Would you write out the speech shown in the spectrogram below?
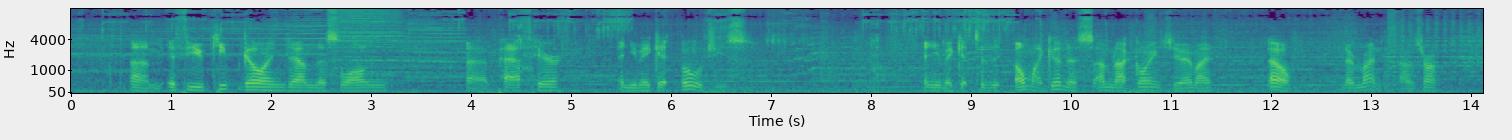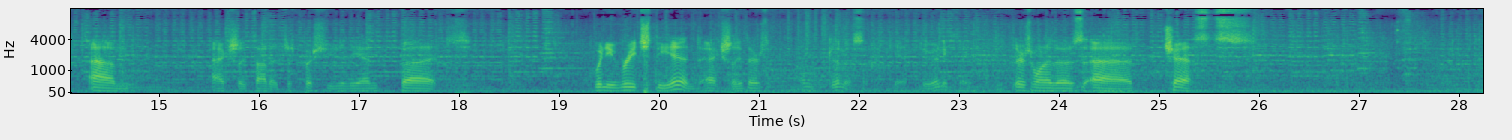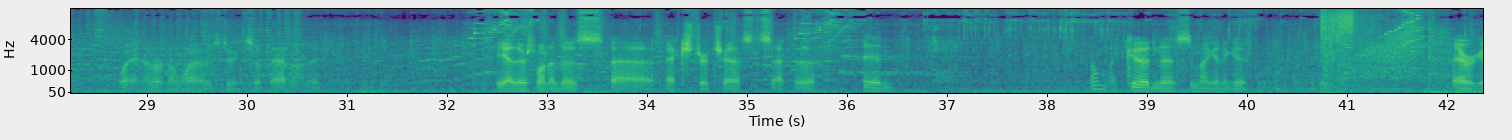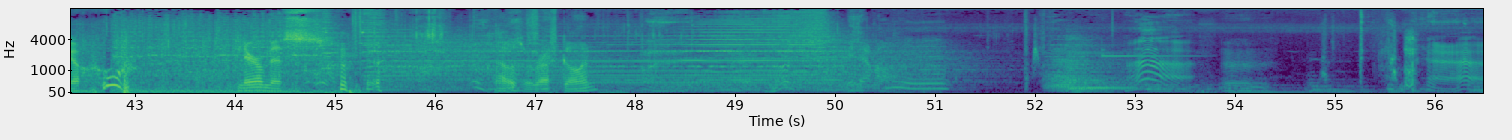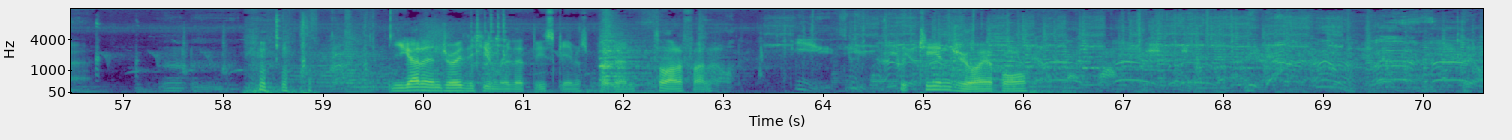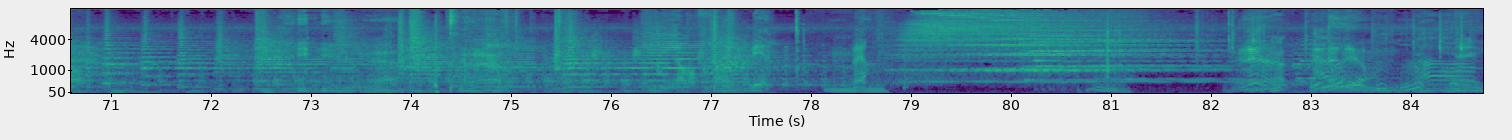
Um, if you keep going down this long uh, path here, and you make it. Oh, jeez. And you make it to the. Oh my goodness, I'm not going to, am I? Oh, never mind. I was wrong. Um, I actually thought it just pushed you to the end, but when you reach the end, actually, there's. Oh goodness, I can't do anything. There's one of those uh, chests. Wait, I don't know why I was doing so bad on it. Yeah, there's one of those uh, extra chests at the end. Oh my goodness, am I gonna get... There we go. Whew! Narrow miss. that was a rough going. You gotta enjoy the humor that these games put in. It's a lot of fun. Pretty enjoyable. Hmm.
